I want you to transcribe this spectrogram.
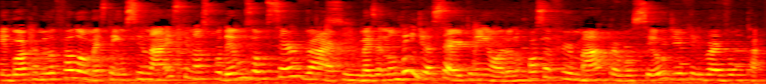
Igual a Camila falou, mas tem os sinais que nós podemos observar. Sim. Mas não tem dia certo nem hora. Eu não posso afirmar pra você o dia que ele vai voltar.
